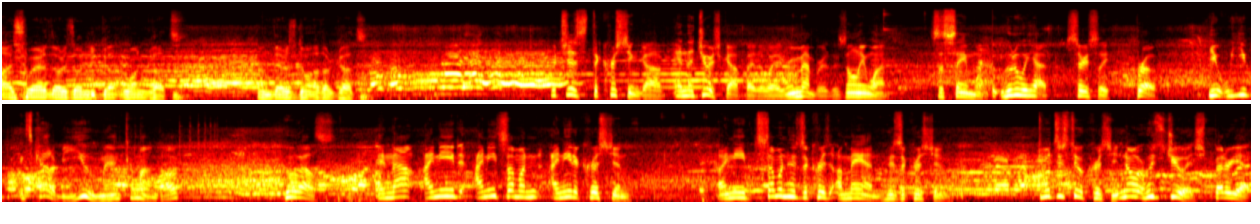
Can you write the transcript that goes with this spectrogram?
I swear there is only God, one God, and there is no other God. Which is the Christian God and the Jewish God, by the way. Remember, there's only one. It's the same one. Who do we have? Seriously, bro, you, you, it's gotta be you, man. Come on, dog. Who else? And now I need, I need someone. I need a Christian. I need someone who's a Chris, a man who's a Christian. We'll just do a Christian. No, who's Jewish? Better yet,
